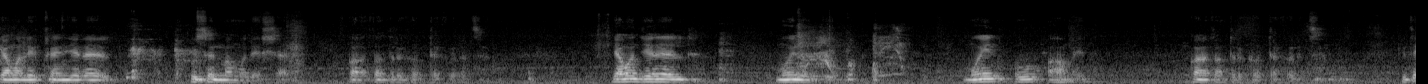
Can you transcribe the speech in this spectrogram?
যেমন লেফটেন্যান্ট জেনারেল হুসেন মোহাম্মদ এরশাদ গণতন্ত্রকে হত্যা করেছে। যেমন জেনারেল মঈনুদ্দিন মঈন উ আহমেদ গণতন্ত্রকে হত্যা করেছে। কিন্তু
